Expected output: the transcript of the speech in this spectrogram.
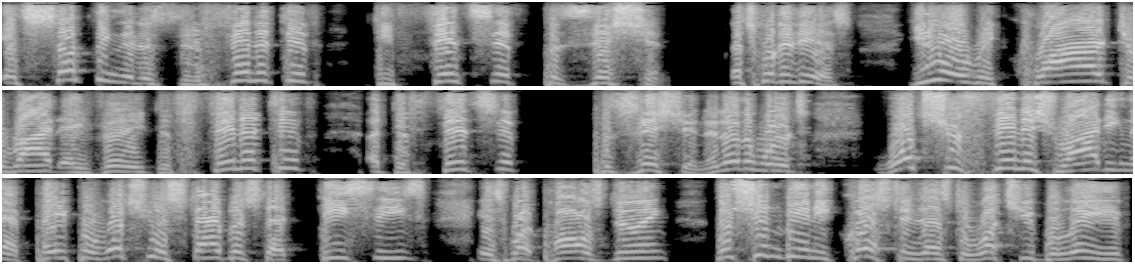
It's something that is a definitive defensive position. That's what it is. You are required to write a very definitive, a defensive position. In other words, once you're finished writing that paper, once you establish that thesis is what Paul's doing, there shouldn't be any questions as to what you believe,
